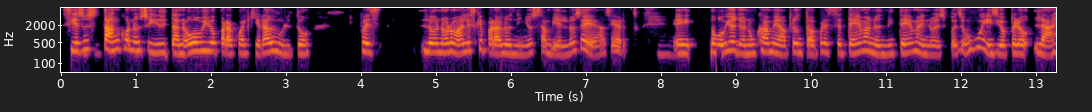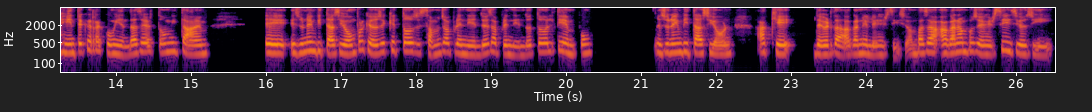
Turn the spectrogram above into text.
Si eso es tan conocido y tan obvio para cualquier adulto, pues lo normal es que para los niños también lo sea, ¿cierto? Eh, obvio, yo nunca me había preguntado por este tema, no es mi tema y no es pues un juicio, pero la gente que recomienda hacer Tommy Time eh, es una invitación, porque yo sé que todos estamos aprendiendo y desaprendiendo todo el tiempo, es una invitación a que de verdad hagan el ejercicio, hagan ambos ejercicios y,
